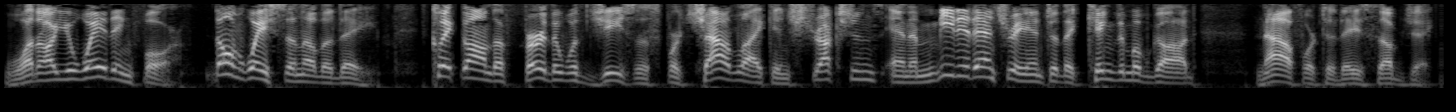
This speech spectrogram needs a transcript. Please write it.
what are you waiting for? Don't waste another day. Click on the Further with Jesus for childlike instructions and immediate entry into the kingdom of God. Now for today's subject.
